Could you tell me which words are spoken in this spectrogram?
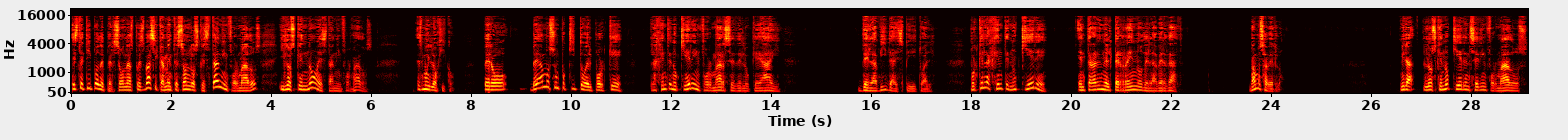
Este tipo de personas, pues básicamente son los que están informados y los que no están informados. Es muy lógico. Pero veamos un poquito el por qué la gente no quiere informarse de lo que hay de la vida espiritual. ¿Por qué la gente no quiere entrar en el terreno de la verdad? Vamos a verlo. Mira, los que no quieren ser informados,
